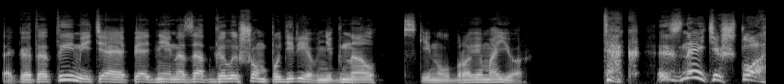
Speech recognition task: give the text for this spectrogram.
«Так это ты, Митяя, пять дней назад голышом по деревне гнал?» — скинул брови майор. «Так, знаете что?»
